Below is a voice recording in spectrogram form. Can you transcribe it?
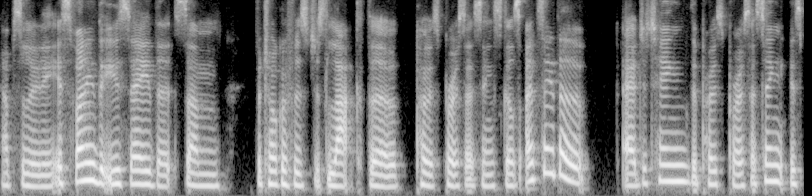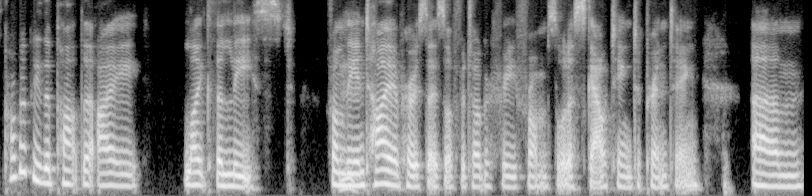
Absolutely. It's funny that you say that some photographers just lack the post processing skills. I'd say the editing, the post processing, is probably the part that I like the least from mm. the entire process of photography, from sort of scouting to printing. Um,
